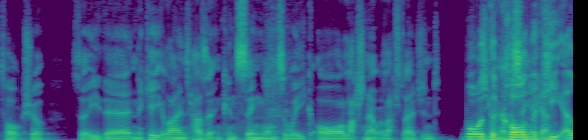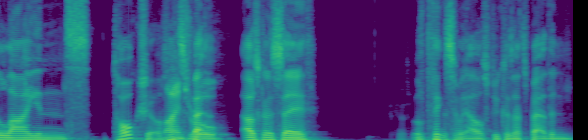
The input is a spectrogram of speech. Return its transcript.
talk show. So either Nikita Lyons has it and can sing once a week, or lashing out with Lash Legend. What would She they call sing again. Nikita Lyons talk show? Lions That's bet- Rule. I was going to say, we'll think of something else because that's better than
